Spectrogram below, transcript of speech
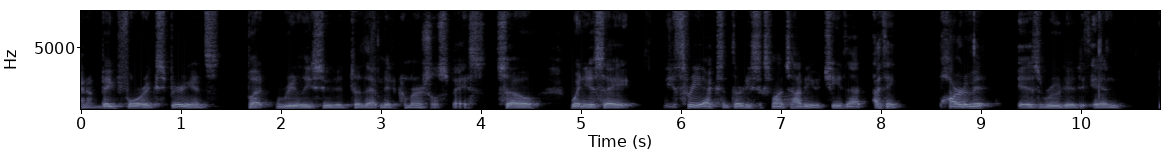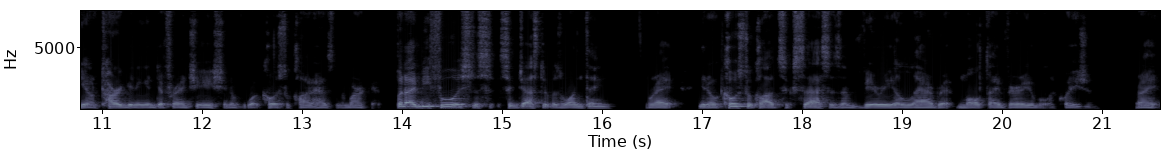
kind of big four experience, but really suited to that mid commercial space. So when you say 3x in 36 months, how do you achieve that? I think part of it is rooted in you know targeting and differentiation of what coastal cloud has in the market. But i'd be foolish to s- suggest it was one thing right? You know coastal cloud success is a very elaborate multivariable equation right?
